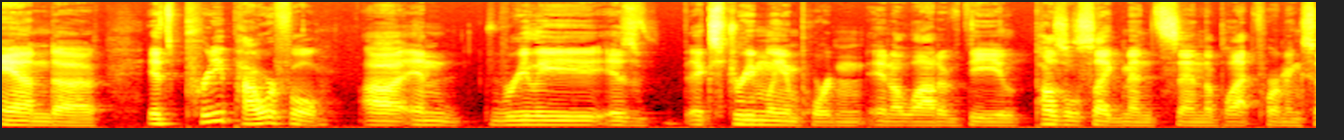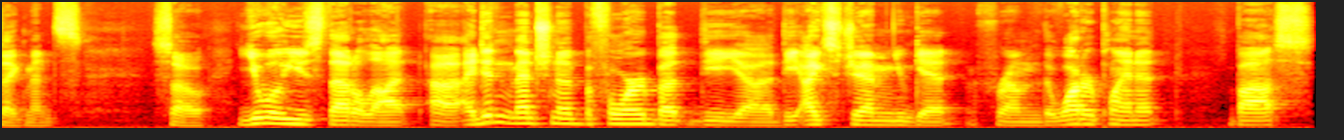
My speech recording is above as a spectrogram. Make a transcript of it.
And uh, it's pretty powerful uh, and really is extremely important in a lot of the puzzle segments and the platforming segments. So you will use that a lot. Uh, I didn't mention it before, but the uh, the ice gem you get from the water planet boss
